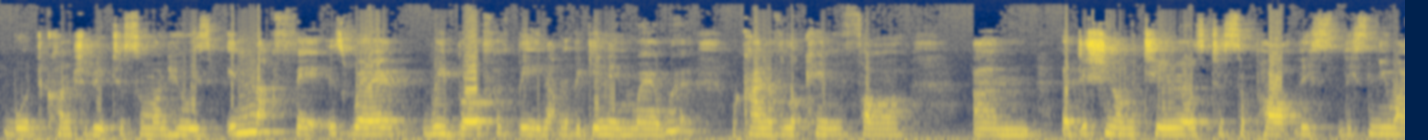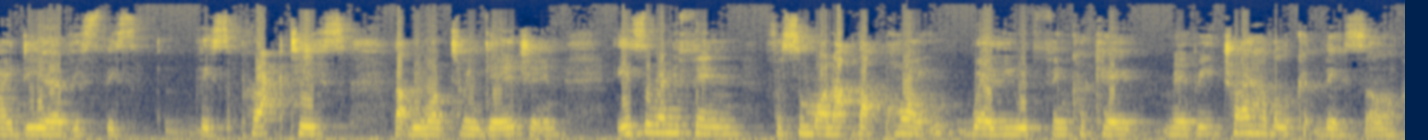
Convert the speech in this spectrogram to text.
would contribute to someone who is in that phase where we both have been at the beginning where we're, we're kind of looking for um, additional materials to support this this new idea this this this practice that we want to engage in is there anything for someone at that point where you would think okay maybe try have a look at this or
